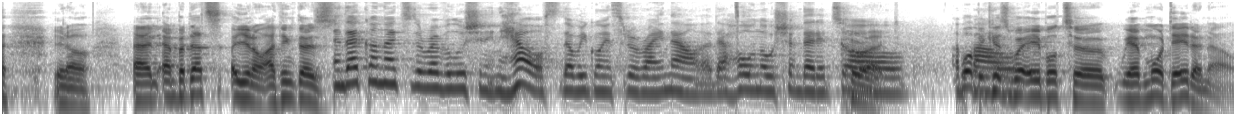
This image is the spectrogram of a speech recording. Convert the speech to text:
you know. And, and but that's you know I think there's and that connects to the revolution in health that we're going through right now. That whole notion that it's Correct. all well, because we're able to, we have more data now.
